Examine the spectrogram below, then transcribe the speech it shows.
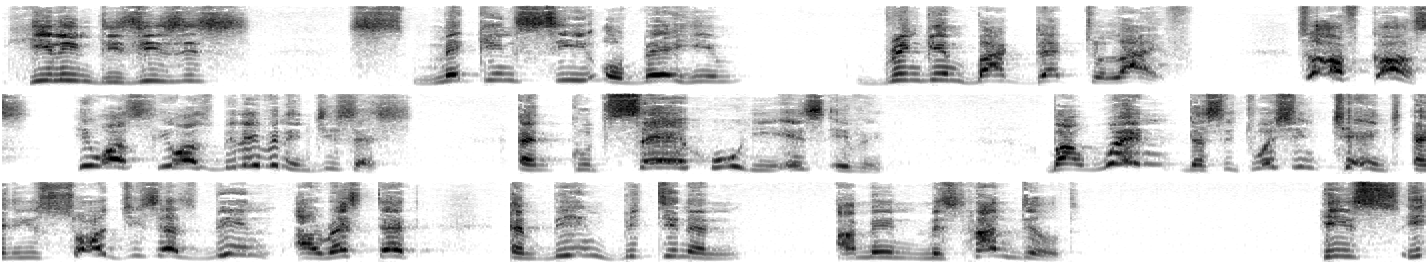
Healing diseases, making sea obey him, bringing back death to life. So of course, he was he was believing in Jesus and could say who he is even. But when the situation changed and he saw Jesus being arrested and being beaten and I mean mishandled, he's, he,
